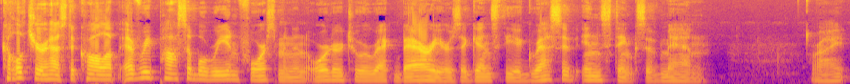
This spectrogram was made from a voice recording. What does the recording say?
Culture has to call up every possible reinforcement in order to erect barriers against the aggressive instincts of man. Right?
